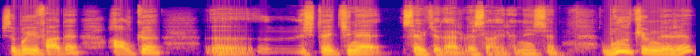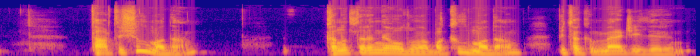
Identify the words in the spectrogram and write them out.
İşte bu ifade halkı e, işte kine sevk eder vesaire neyse. Bu hükümleri tartışılmadan, kanıtların ne olduğuna bakılmadan bir takım mercilerin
